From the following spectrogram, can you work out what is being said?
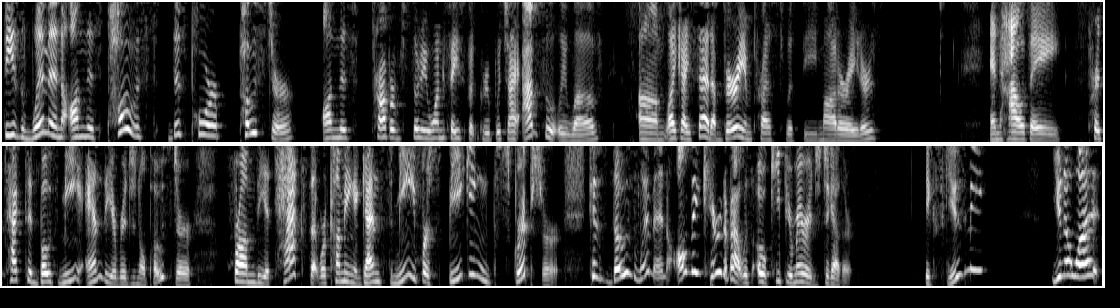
these women on this post, this poor poster on this Proverbs 31 Facebook group, which I absolutely love. Um, like I said, I'm very impressed with the moderators and how they protected both me and the original poster from the attacks that were coming against me for speaking scripture. Because those women, all they cared about was, oh, keep your marriage together. Excuse me? you know what?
